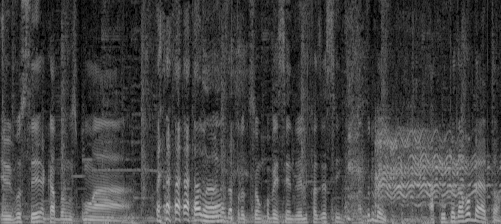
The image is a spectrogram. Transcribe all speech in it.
eu e você acabamos com a da produção convencendo ele a fazer assim. Mas tudo bem. A culpa é da Roberta, ó.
